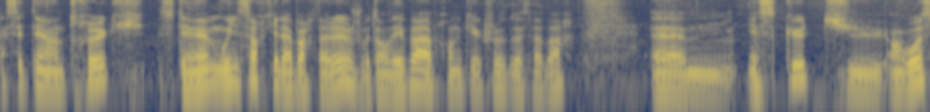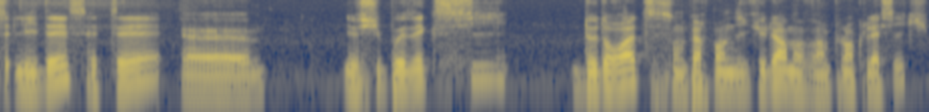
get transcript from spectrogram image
Ah, C'était un truc, c'était même Winsor qui l'a partagé, je m'attendais pas à apprendre quelque chose de sa part. Euh, Est-ce que tu. En gros, l'idée c'était euh, de supposer que si deux droites sont perpendiculaires dans un plan classique,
